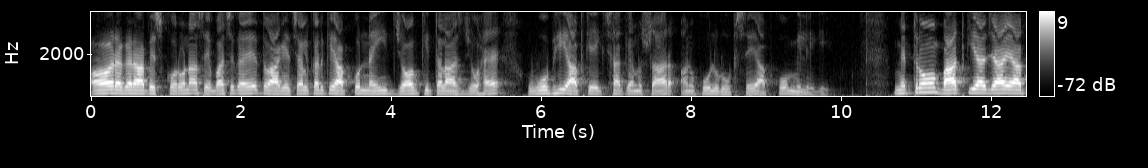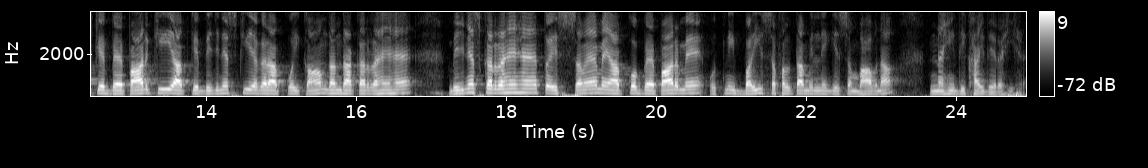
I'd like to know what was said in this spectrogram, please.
और अगर आप इस कोरोना से बच गए तो आगे चल कर के आपको नई जॉब की तलाश जो है, वो भी आपके इच्छा के अनुसार अनुकूल रूप से आपको मिलेगी। मित्रों, बात किया जाए आपके व्यापार की, आपके बिज़नेस की, अगर आप कोई काम धंधा कर रहे हैं, बिज़नेस कर रहे हैं तो इस समय में आपको व्यापार में उतनी बड़ी सफलता मिलने की संभावना नहीं दिखाई दे रही है।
